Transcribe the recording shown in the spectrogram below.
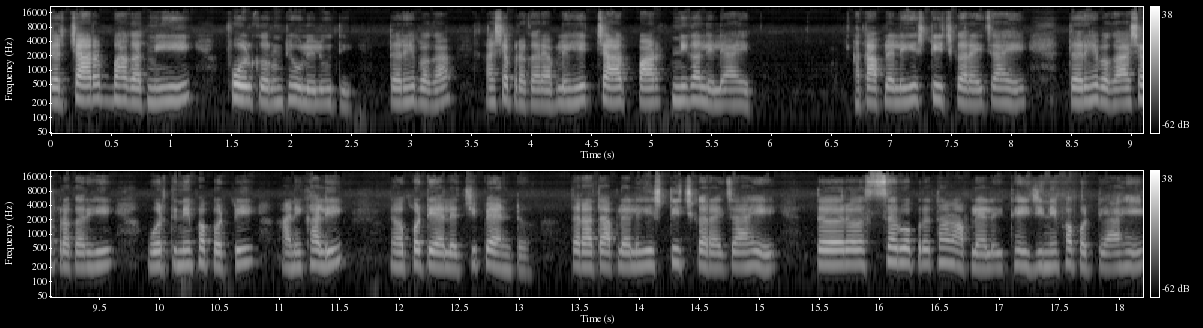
तर चार भागात मी ही फोल्ड करून ठेवलेली होती. तर हे बघा अशा प्रकारे आपले हे चार पार्ट निघालेले आहेत. आता आपल्याला हे स्टिच करायचं आहे. तर हे बघा अशा प्रकारे ही वरती नेफापट्टी आणि खाली पटियाल्याची पॅन्ट तर आता आपल्याला हे स्टिच करायचं आहे. तर सर्वप्रथम आपल्याला इथे जी नेफापट्टी आहे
